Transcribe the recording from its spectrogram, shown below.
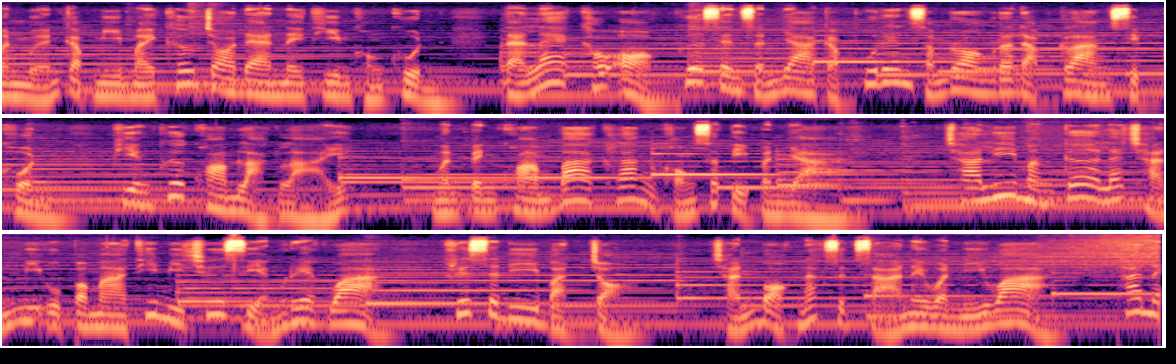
มันเหมือนกับมีไมเคิลจอแดนในทีมของคุณ แต่แลกเขาออกเพื่อเซ็นสัญญากับผู้เล่นสำรองระดับกลาง 10 คน เพียงเพื่อความหลากหลาย มันเป็นความบ้าคลั่งของสติปัญญา ชาร์ลีมังเกอร์และฉันมีอุปมาที่มีชื่อเสียงเรียกว่า ทฤษฎีบัตรจาะฉันบอกนักศึกษาในวันนี้ว่า ถ้าใน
